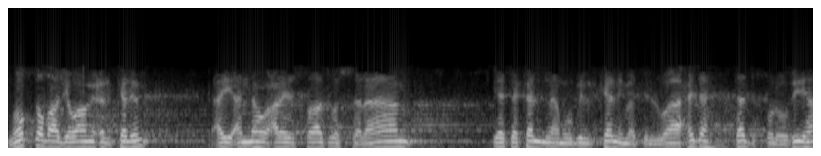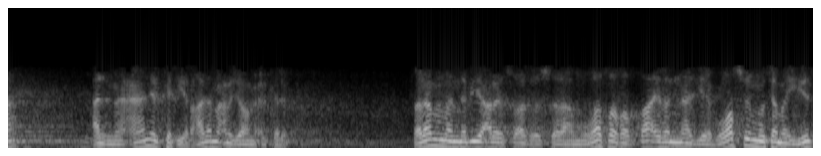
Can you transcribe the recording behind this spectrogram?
مقتضى جوامع الكلم أي أنه عليه الصلاة والسلام يتكلم بالكلمة الواحدة تدخل فيها المعاني الكثيرة. هذا معنى جوامع الكلم. فلما النبي عليه الصلاة والسلام وصف الطائفة الناجية بوصف متميز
